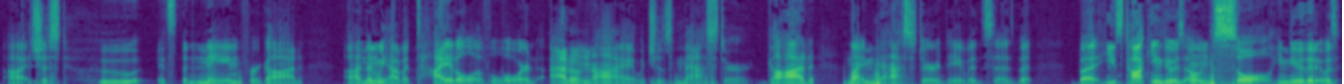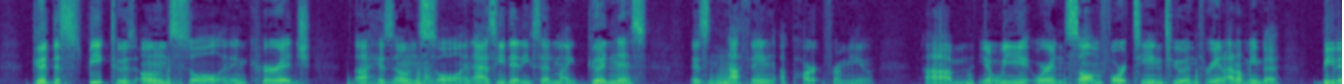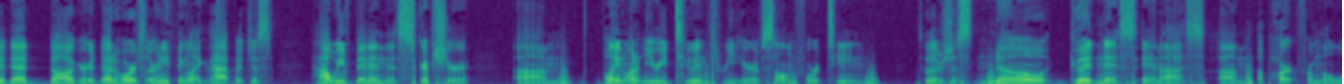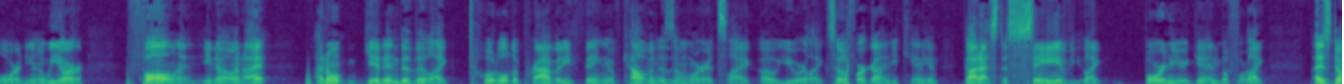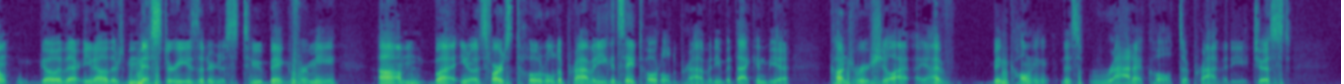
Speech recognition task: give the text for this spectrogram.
Uh, it's just who, it's the name for God. Uh, and then we have a title of Lord, Adonai, which is master. God, my master, David says. But, but he's talking to his own soul. He knew that it was good to speak to his own soul and encourage uh, his own soul. And as he did, he said, My goodness is nothing apart from you. Um, you know, we were in Psalm 14, 2 and 3, and I don't mean to beat a dead dog or a dead horse or anything like that, but just how we've been in this scripture. Um, Blaine, why don't you read 2 and 3 here of Psalm 14? So there's just no goodness in us um, apart from the Lord. You know, we are fallen, you know, and I I don't get into the like total depravity thing of Calvinism where it's like, oh, you are like so far gone you can't even God has to save you like born you again before like I just don't go there. You know, there's mysteries that are just too big for me. Um, but you know, as far as total depravity, you could say total depravity, but that can be a controversial. I, I've been calling this radical depravity. Just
